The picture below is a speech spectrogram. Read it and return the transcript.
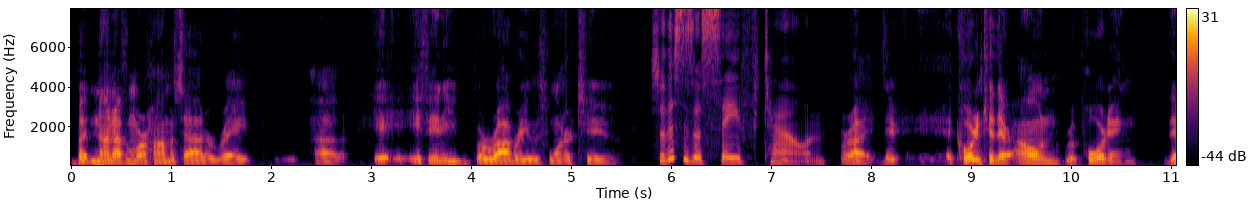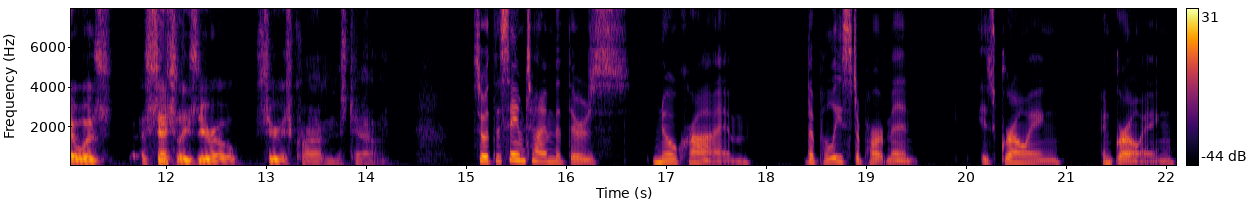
but none of them were homicide or rape. Uh, if any were robbery, it was one or two. So this is a safe town. Right. According to their own reporting, there was essentially zero serious crime in this town. So at the same time that there's no crime, the police department is growing and growing,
